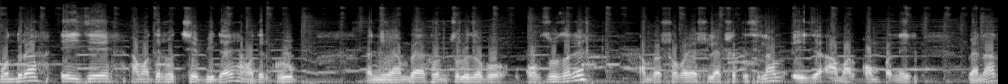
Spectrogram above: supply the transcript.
বন্ধুরা, এই যে আমাদের হচ্ছে বিদায়, আমাদের গ্রুপ নিয়ে আমরা এখন চলে যাব কক্সবাজারে। আমরা সবাই আসলে একসাথে ছিলাম। এই যে আমার কোম্পানির banner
